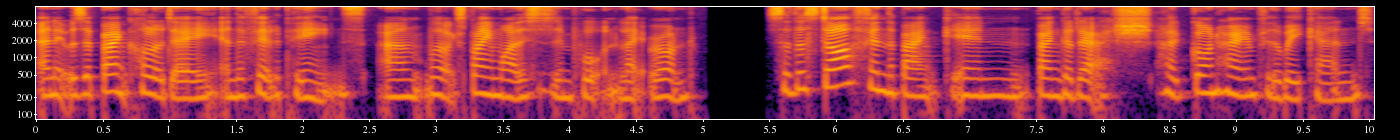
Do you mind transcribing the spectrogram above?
and it was a bank holiday in the Philippines, and we'll explain why this is important later on. So, the staff in the bank in Bangladesh had gone home for the weekend.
